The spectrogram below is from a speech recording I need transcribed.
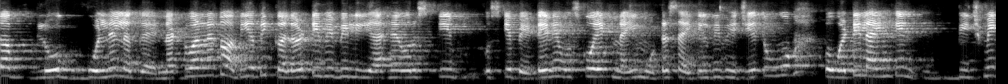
तब लोग बोलने लग गए नटवर ने तो अभी अभी कलर टीवी भी लिया है और उसकी, उसके बेटे ने उसको एक नई मोटरसाइकिल भी भेजी है तो वो पोवर्टी लाइन के बीच में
